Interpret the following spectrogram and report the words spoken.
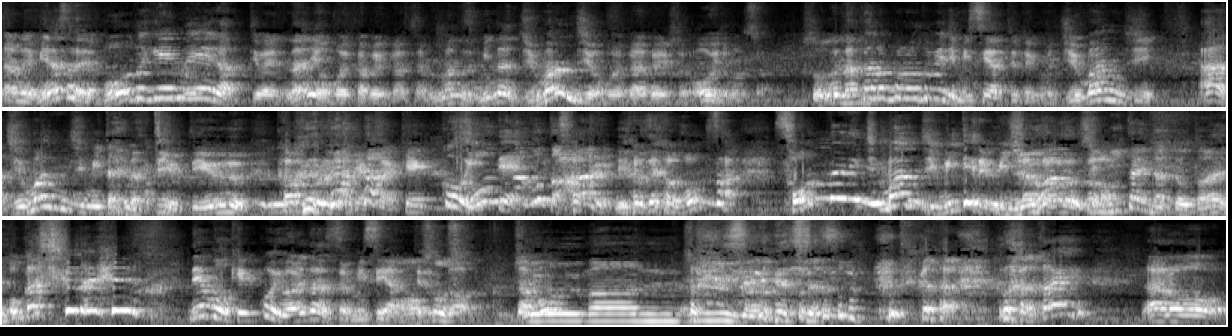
あのね皆さんねボードゲーム映画って言われて何を思い浮かべるかって言ったらまずみんなジュマンジを思い浮かべる人が多いと思うんですよ。そう僕中野ブロードウェイで店やってる時もジュマンジあジュマンジみたいなっていうっていうカップルのお客さん結構いて。そんなことある？いやでも僕さそんなにジュマンジ見てるみんなジュマンジみたいになってことないおかしくない？でも結構言われたんですよ店やってると。あそうっすか。だからもう10万字みたいなやつ。だかあの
